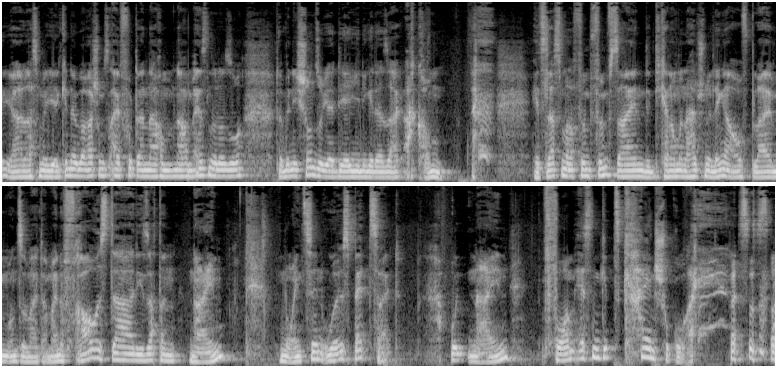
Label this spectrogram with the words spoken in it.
ja, lass mir hier ein Kinderüberraschungsei futtern nach dem, nach dem Essen oder so. Da bin ich schon so ja derjenige, der sagt, ach komm, jetzt lass mal 5-5 sein, die kann auch mal eine halbe Stunde länger aufbleiben und so weiter. Meine Frau ist da, die sagt dann, nein, 19 Uhr ist Bettzeit. Und nein, vorm Essen gibt's kein Schokoei. Das ist so.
